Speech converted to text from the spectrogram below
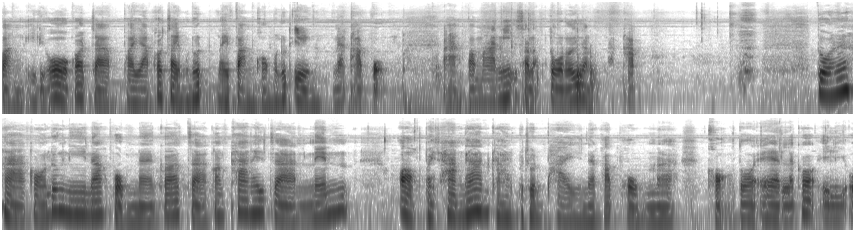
ฝั่งเอริโอก็จะพยายามเข้าใจมนุษย์ในฝั่งของมนุษย์เองนะครับผมประมาณนี้สำหรับตัวเรื่องนะครับ ตัวเนื้อหาของเรื่องนี้นะผมนะก็จะค่อนข้างที่จะเน้น ออกไปทางด้านการประจนภัยนะครับผมนะของตัวแอนแล้วก็เอลิโอ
